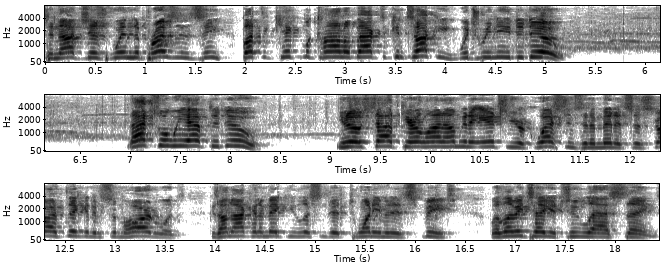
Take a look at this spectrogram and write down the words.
to not just win the presidency, but to kick McConnell back to Kentucky, which we need to do. That's what we have to do. You know, South Carolina, I'm going to answer your questions in a minute, so start thinking of some hard ones, because I'm not going to make you listen to a 20 minute speech. But let me tell you two last things.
